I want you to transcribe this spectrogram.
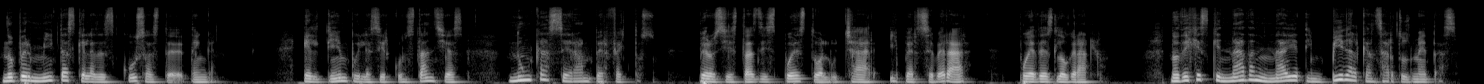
No permitas que las excusas te detengan. El tiempo y las circunstancias nunca serán perfectos, pero si estás dispuesto a luchar y perseverar, puedes lograrlo. No dejes que nada ni nadie te impida alcanzar tus metas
